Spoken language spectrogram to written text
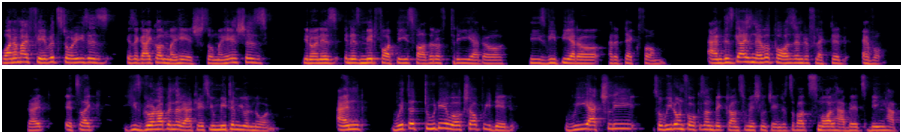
one of my favorite stories is is a guy called Mahesh. So Mahesh is you know in his in his mid 40s, father of three at a he's VP at a at a tech firm, and this guy's never paused and reflected ever, right? It's like he's grown up in the rat race. You meet him, you'll know him. And with a two day workshop we did, we actually so we don't focus on big transformational change. It's about small habits being happy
